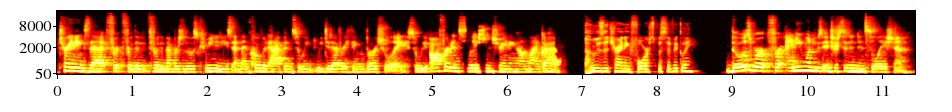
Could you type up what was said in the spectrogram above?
trainings that for, for the for the members of those communities. And then COVID happened, so we, we did everything virtually. So we offered installation training online. Go ahead. Who's the training for specifically? Those were for anyone who's interested in installation.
